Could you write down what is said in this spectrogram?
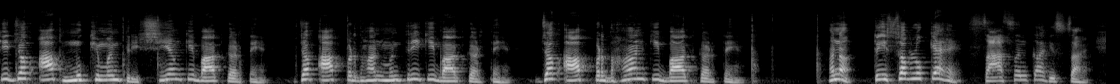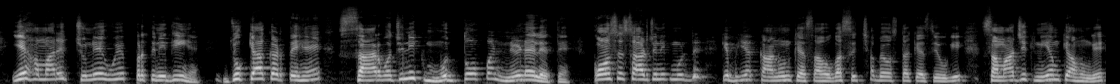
कि जब आप मुख्यमंत्री, सीएम की बात करते हैं, जब आप प्रधानमंत्री की बात करते हैं, जब आप प्रधान की बात करते हैं, है ना? तो ये सब लोग क्या है? शासन का हिस्सा है। ये हमारे चुने हुए प्रतिनिधि हैं, जो क्या करते हैं? सार्वजनिक मुद्दों पर निर्णय लेते हैं। कौन से सार्वजनिक मुद्दे? कि भैया, कानून कैसा होगा? शिक्षा व्यवस्था कैसी होगी? सामाजिक नियम क्या होंगे?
